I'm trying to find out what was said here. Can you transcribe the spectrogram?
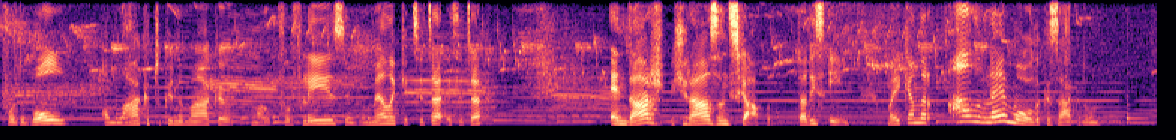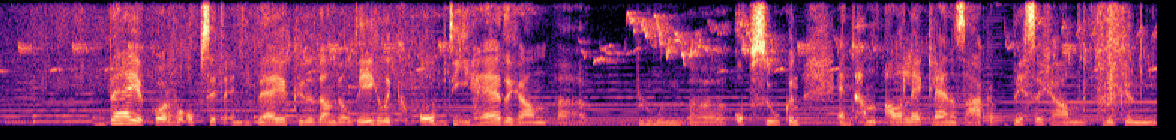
Voor de wol, om laken te kunnen maken, maar ook voor vlees en voor melk, etc. etc. En daar grazen schapen Dat is één. Maar je kan er allerlei mogelijke zaken doen bijenkorven opzetten. En die bijen kunnen dan wel degelijk op die heide gaan uh, bloemen uh, opzoeken. En dan allerlei kleine zaken, bessen gaan plukken,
